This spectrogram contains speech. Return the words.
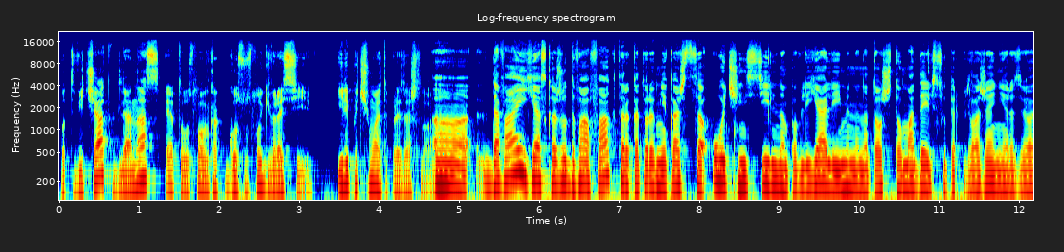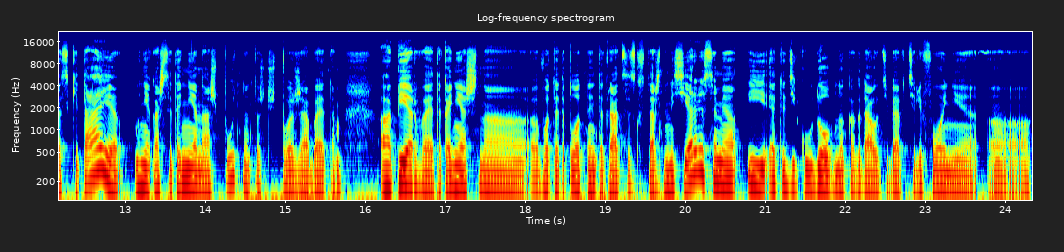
вот Вичат для нас это условно как госуслуги в России. Или почему это произошло? А, давай я скажу два фактора, которые, мне кажется, очень сильно повлияли именно на то, что модель суперприложения развилась в Китае. Мне кажется, это не наш путь, но тоже чуть позже об этом. А, первое, это, конечно, вот эта плотная интеграция с государственными сервисами, и это дико удобно, когда у тебя в телефоне а,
